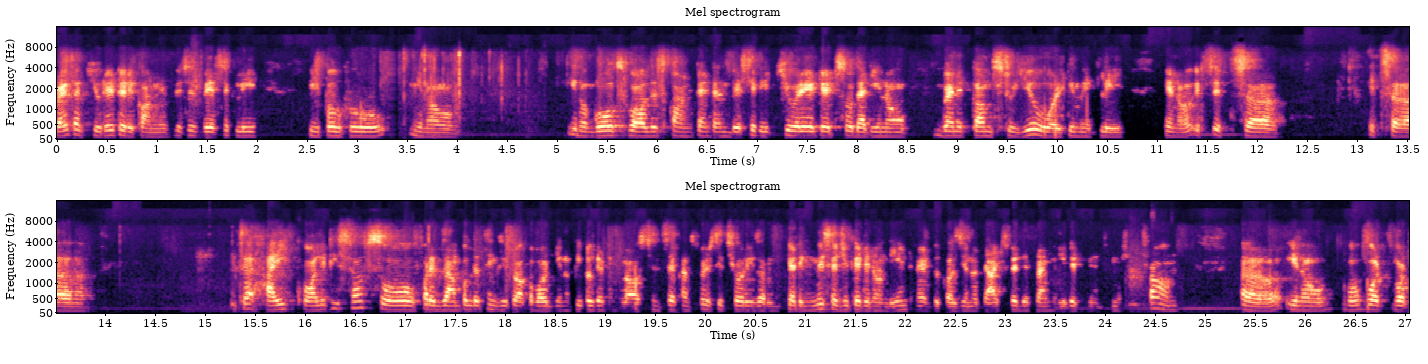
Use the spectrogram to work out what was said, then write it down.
right a curator economy which is basically people who you know you know go through all this content and basically curate it so that you know when it comes to you ultimately you know it's it's uh it's uh it's a high quality stuff. So, for example, the things you talk about, you know, people getting lost in say conspiracy theories or getting miseducated on the internet because you know that's where they primarily get information from. Uh, you know, what what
